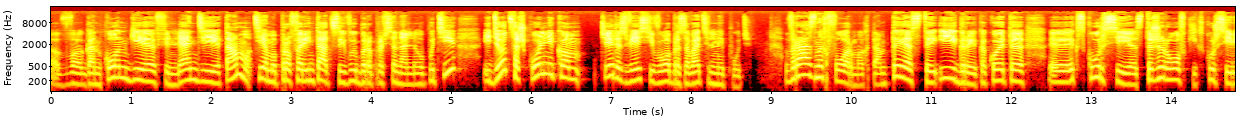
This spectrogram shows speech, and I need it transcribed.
э, в Гонконге, в Финляндии. Там тема профориентации выбора профессионального пути идет со школьником через весь его образовательный путь в разных формах, там тесты, игры, какой-то э, экскурсии, стажировки, экскурсии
